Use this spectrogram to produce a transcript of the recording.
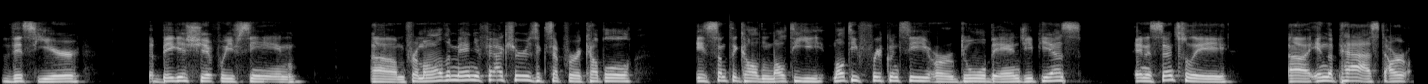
this year, the biggest shift we've seen um, from all the manufacturers, except for a couple, is something called multi multi frequency or dual band GPS. And essentially, uh, in the past, our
